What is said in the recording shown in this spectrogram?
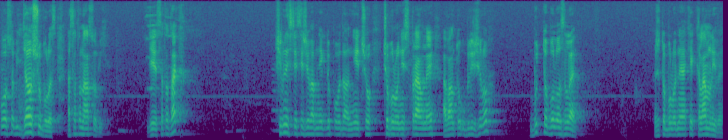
pôsobí ďalšiu bolesť. A sa to násobí. Deje sa to tak? Všimli ste si, že vám niekto povedal niečo, čo bolo nesprávne a vám to ublížilo? Buď to bolo zle, že to bolo nejaké klamlivé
